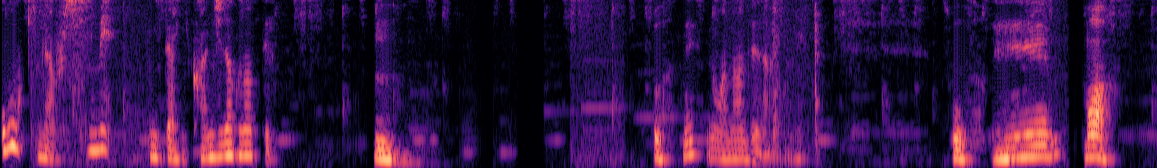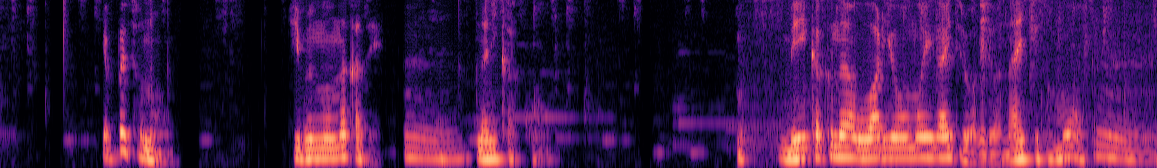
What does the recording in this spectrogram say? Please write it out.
大きな節目みたいに感じなくなってるうん。そうだね。のはなんでだろうねそうだね。まあ、やっぱりその、自分の中でうん何かこう、ま明確な終わりを思い描いてるわけではないけども、うん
